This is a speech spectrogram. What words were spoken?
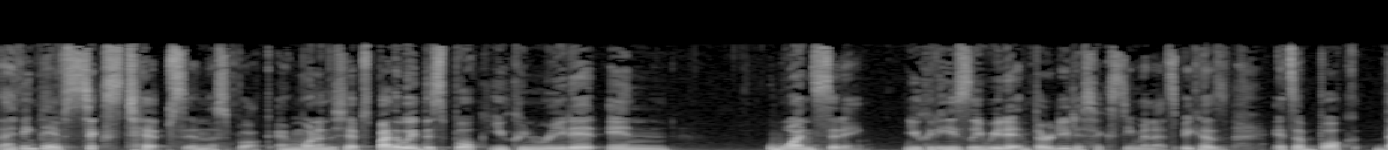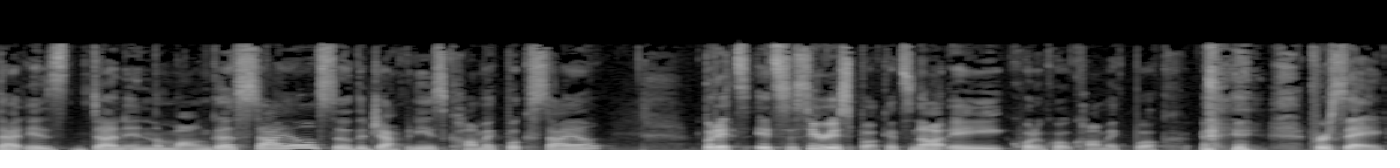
I think they have six tips in this book. And one of the tips, by the way, this book, you can read it in one sitting. You could easily read it in 30 to 60 minutes because it's a book that is done in the manga style, so the Japanese comic book style. But it's it's a serious book. It's not a quote unquote comic book per se.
